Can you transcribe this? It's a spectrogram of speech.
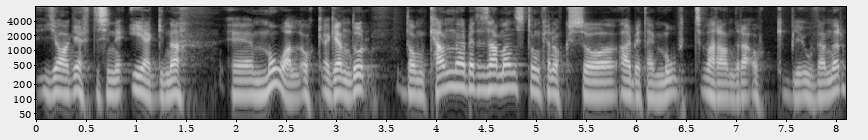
jaga efter sina egna eh, mål och agendor. De kan arbeta tillsammans, de kan också arbeta emot varandra och bli ovänner.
